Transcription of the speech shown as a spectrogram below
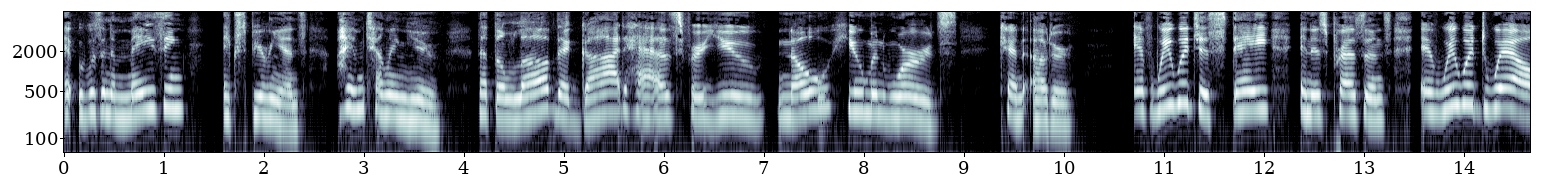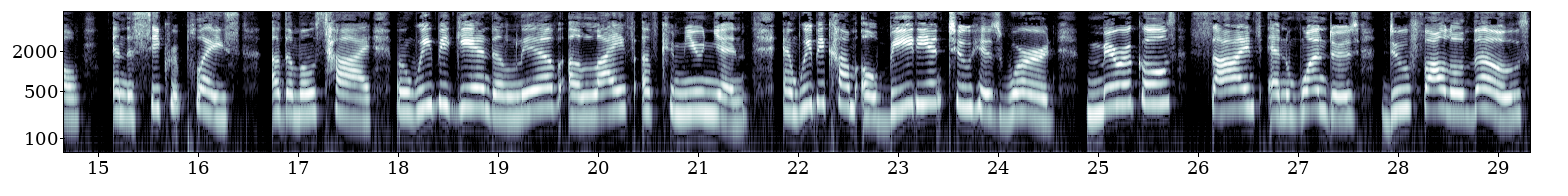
It was an amazing experience. I am telling you that the love that God has for you, no human words can utter. If we would just stay in His presence, if we would dwell in the secret place of the Most High, when we begin to live a life of communion and we become obedient to His word, miracles, signs, and wonders do follow those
